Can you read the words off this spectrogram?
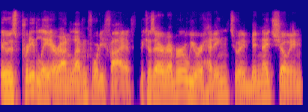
It was pretty late around 11:45 because I remember we were heading to a midnight showing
